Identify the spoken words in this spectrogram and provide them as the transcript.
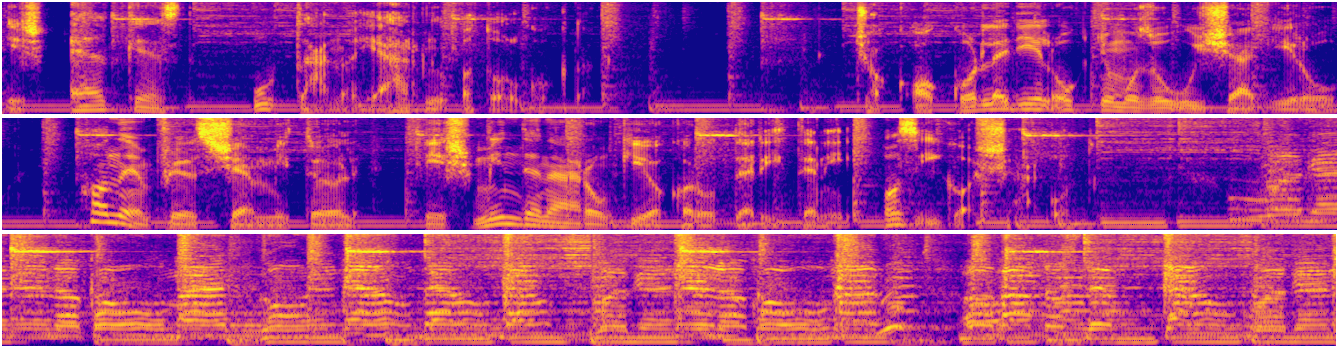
és elkezd utána járni a dolgoknak. Csak akkor legyél oknyomozó újságíró, ha nem félsz semmitől, és mindenáron ki akarod deríteni az igazságot. Working in a coal mine, going down, down, down. Working in a coal mine, about to step down. Working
